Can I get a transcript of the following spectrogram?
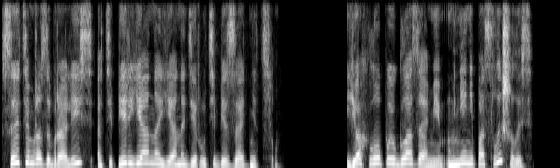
С этим разобрались, а теперь, Яна, я надеру тебе задницу. Я хлопаю глазами. Мне не послышалось?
